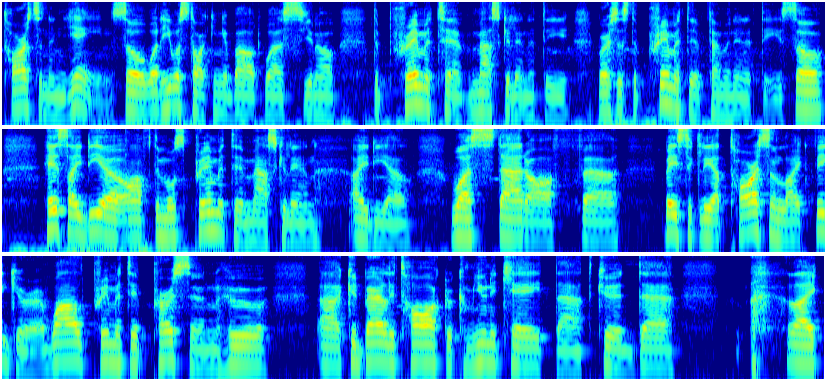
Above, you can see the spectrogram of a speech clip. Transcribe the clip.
Tarzan and Jane. So what he was talking about was you know the primitive masculinity versus the primitive femininity. So his idea of the most primitive masculine ideal was that of uh, basically a Tarzan-like figure, a wild primitive person who uh, could barely talk or communicate, that could uh, like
